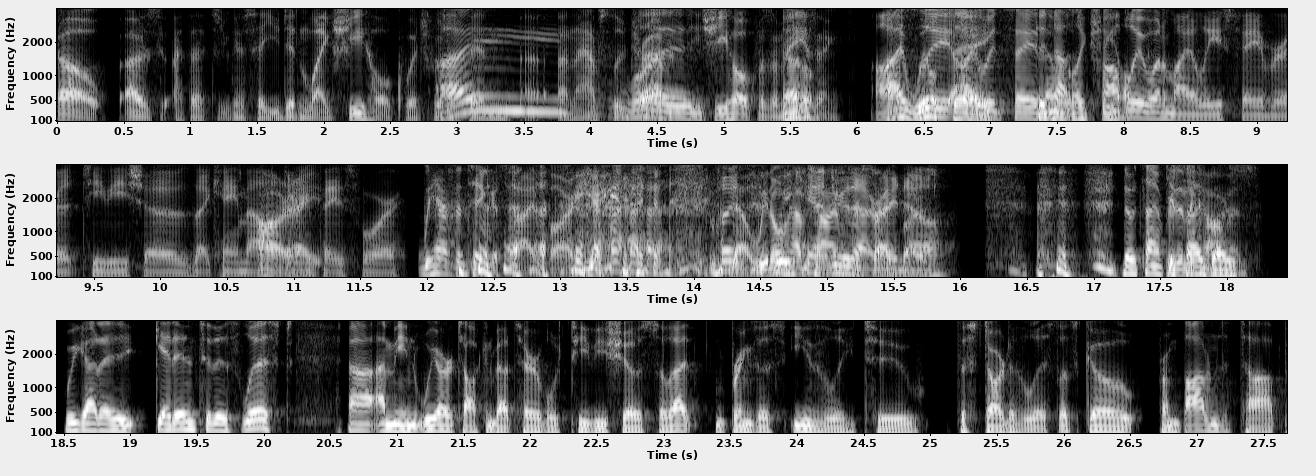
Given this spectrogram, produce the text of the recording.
What? Oh, I was. I thought you were gonna say you didn't like She-Hulk, which would have been I a, an absolute was- travesty. She-Hulk was amazing. I will say, I would say did that not was like probably She-Hulk. one of my least favorite TV shows that came out All during right. Phase Four. We have to take a sidebar here. But no, we don't have time do for that right sidebars. now. no time for Get in the sidebars. We got to get into this list. Uh, I mean, we are talking about terrible TV shows, so that brings us easily to the start of the list. Let's go from bottom to top.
